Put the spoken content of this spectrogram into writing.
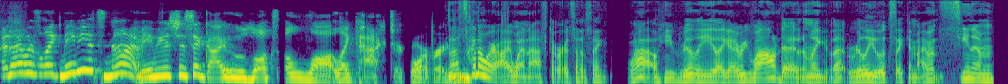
And I was like, maybe it's not. Maybe it's just a guy who looks a lot like Patrick Warburton. That's kind of where I went afterwards. I was like, wow, he really like I rewound it. I'm like, that really looks like him. I haven't seen him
